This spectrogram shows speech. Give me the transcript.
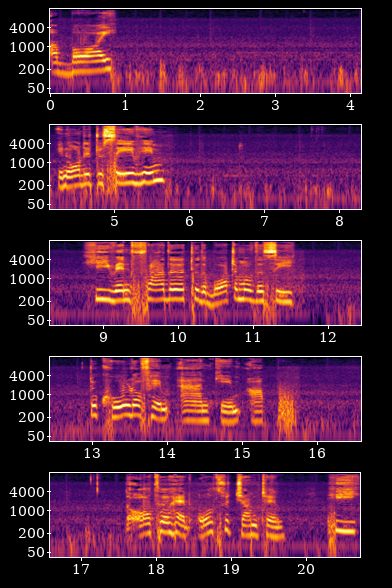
a boy in order to save him. He went farther to the bottom of the sea, took hold of him, and came up. The author had also jumped in. He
